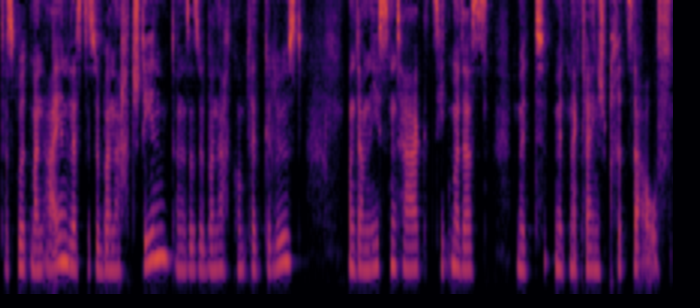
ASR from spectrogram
Das rührt man ein, lässt es über Nacht stehen. Dann ist es über Nacht komplett gelöst. Und am nächsten Tag zieht man das mit, mit einer kleinen Spritze auf.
